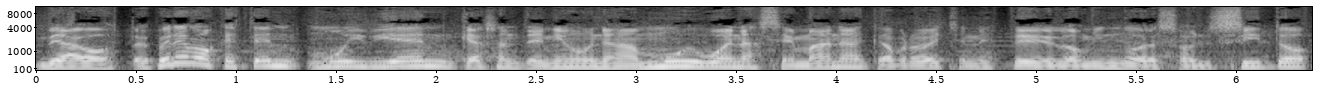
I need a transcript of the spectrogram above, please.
de agosto. Esperemos que estén muy bien, que hayan tenido una muy buena semana, que aprovechen este domingo de solcito.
